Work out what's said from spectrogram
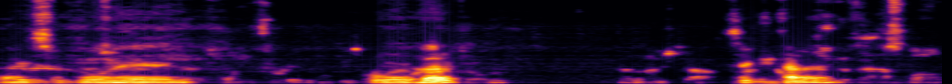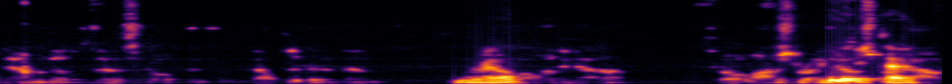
Thanks for going 23, won't for 24 in better. October. Done a nice job. Second I mean, time. holding the fastball down the middle to scope and pelted it, and then You know, ball that he got up. So a lot of Fifty ten. out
